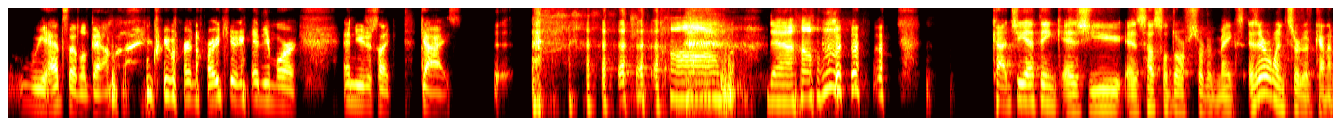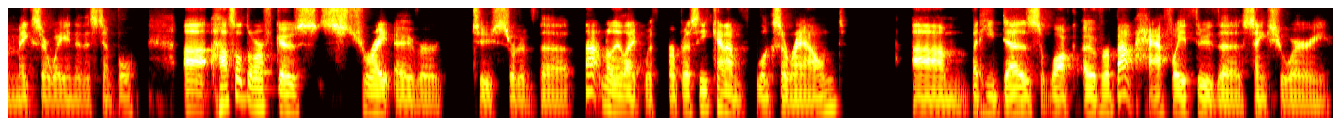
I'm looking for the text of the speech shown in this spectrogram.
we had settled down. We weren't arguing anymore, and you're just like, guys. Calm down. Kachi, I think as you as Hussledorf sort of makes as everyone sort of kind of makes their way into this temple, uh Hussledorf goes straight over to sort of the not really like with purpose. He kind of looks around. Um, but he does walk over about halfway through the sanctuary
